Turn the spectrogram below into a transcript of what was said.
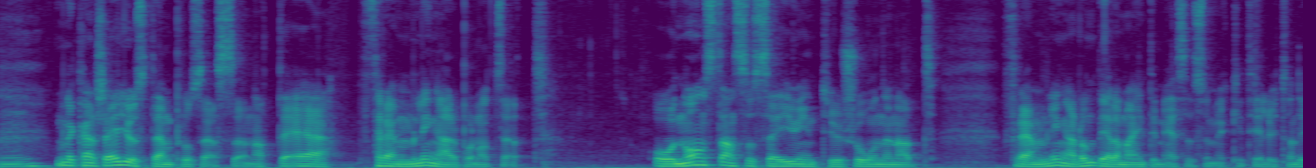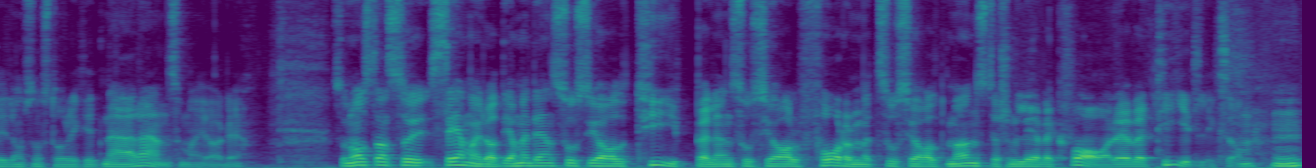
Mm. Men det kanske är just den processen, att det är främlingar på något sätt. Och någonstans så säger ju intuitionen att främlingar, de delar man inte med sig så mycket till, utan det är de som står riktigt nära en som man gör det. Så någonstans så ser man ju då att ja, men det är en social typ eller en social form, ett socialt mönster som lever kvar över tid. Liksom. Mm.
